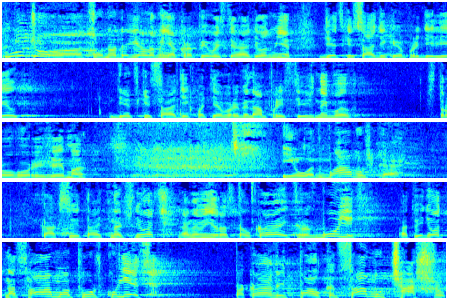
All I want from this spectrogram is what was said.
Ну что, отцу надоело меня крапивой стягать. Он мне детский садик определил. Детский садик по тем временам престижный был, строгого режима. И вот бабушка, как светать начнет, она меня растолкает, разбудит, отведет на самую пушку леса, покажет палкой в самую чашу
